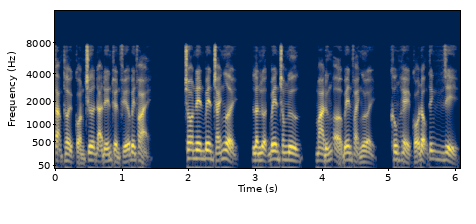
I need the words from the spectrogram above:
tạm thời còn chưa đã đến thuyền phía bên phải cho nên bên trái người, lần lượt bên trong ngư, mà đứng ở bên phải người, không hề có động tinh gì.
